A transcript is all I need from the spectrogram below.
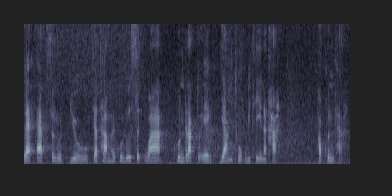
และ Absolute You จะทำให้คุณรู้สึกว่าคุณรักตัวเองอย่างถูกวิธีนะคะ ขอบคุณค่ะ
